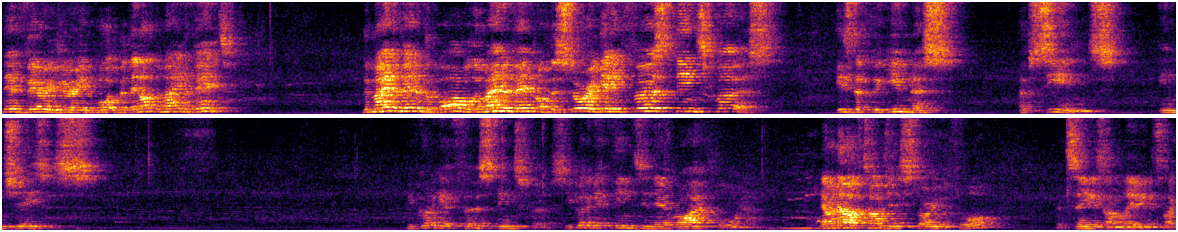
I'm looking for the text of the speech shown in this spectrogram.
They're very, very important, but they're not the main event. The main event of the Bible, the main event of the story, getting first things first, is the forgiveness of sins in Jesus. You've got to get first things first. You've got to get things in their right order. Now, I know I've told you this story before, but seeing as I'm leaving, it's like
